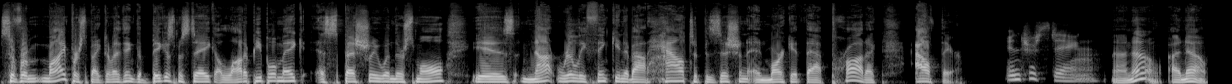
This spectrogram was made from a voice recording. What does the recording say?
So, from my perspective, I think the biggest mistake a lot of people make, especially when they're small, is not really thinking about how to position and market that product out there. Interesting. I know, I know.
